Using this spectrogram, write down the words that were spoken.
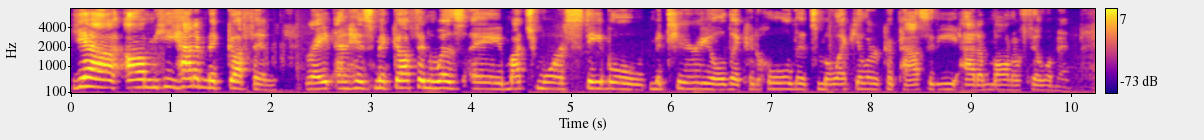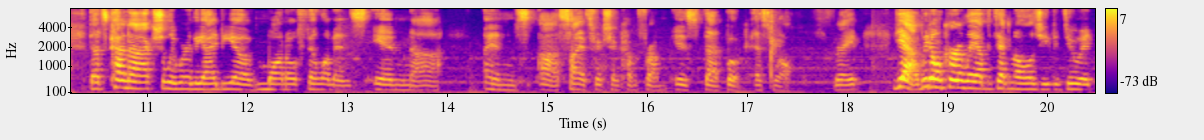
Yeah, um, he had a MacGuffin, right? And his MacGuffin was a much more stable material that could hold its molecular capacity at a monofilament. That's kind of actually where the idea of monofilaments in uh, in uh, science fiction come from. Is that book as well, right? Yeah, we don't currently have the technology to do it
